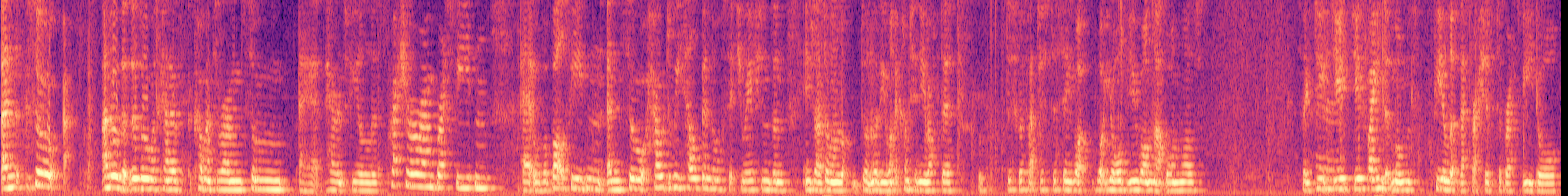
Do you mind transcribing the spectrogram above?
and so I know that there's always kind of comments around some uh, parents feel there's pressure around breastfeeding, uh, over bottle feeding, and so how do we help in those situations? And Angela, I don't know, don't know whether you want to continue after we've discussed that, just to see what, what your view on that one was. So do, you- do, you, do you find that mums feel that they're pressured to breastfeed or?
